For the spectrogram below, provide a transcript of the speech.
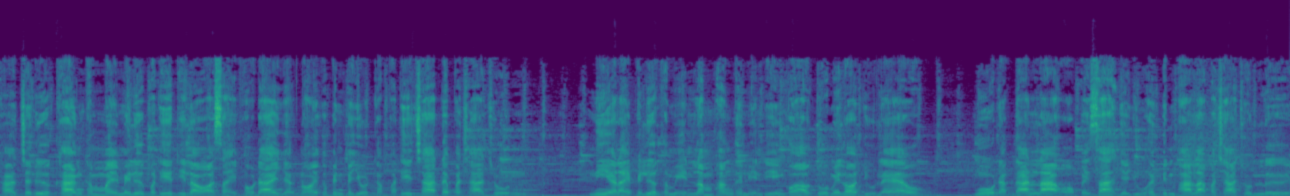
ถ้าจะเลือกข้างทำไมไม่เลือกประเทศที่เราอาศัยเขาได้อย่างน้อยก็เป็นประโยชน์กับประเทศชาติและประชาชน นี่อะไรไปเลือกเขมรลำพังเขมรเองก็เอาตัวไม่รอดอยู่แล้ว โง่ดักดานลาออกไปซะอย่าอยู่ให้เป็นภาระประชาชนเลย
